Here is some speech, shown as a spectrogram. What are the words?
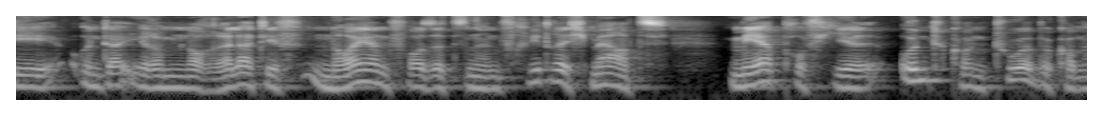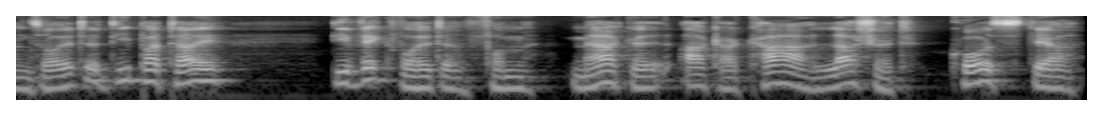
die unter ihrem noch relativ neuen Vorsitzenden Friedrich Merz mehr Profil und Kontur bekommen sollte, die Partei, die weg wollte vom Merkel, AKK, Laschet, Kurs der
